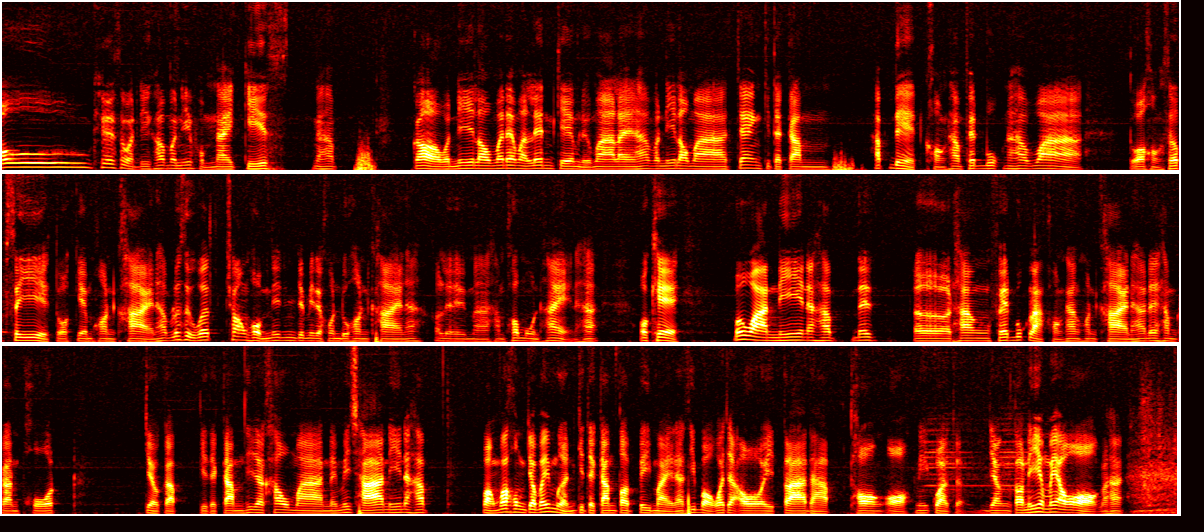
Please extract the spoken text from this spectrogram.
โอเค สวัสดีครับ วันนี้ผมนาย GEZ นะครับ ก็วันนี้เราไม่ได้มาเล่นเกมหรือมาอะไรนะครับ วันนี้เรามาแจ้งกิจกรรมอัปเดตของทาง Facebook นะครับว่าตัวของเซิร์ฟ SEA ตัวเกม Honkai นะครับ รู้สึกว่าช่องผมนี่จะมีแต่คนดู Honkai นะ ก็เลยมาทำข้อมูลให้นะฮะ โอเค เมื่อวานนี้นะครับได้เอ่อทาง Facebook หลักของทาง Honkai นะฮะได้ทำการโพสต์เกี่ยวกับกิจกรรมที่จะเข้ามาในไม่ช้านี้นะครับ วังว่าคงจะไม่เหมือนกิจกรรมตอนปีใหม่นะที่บอกว่าจะเอาไอ้ตราดาบทองออกนี่กว่าจะยังตอนนี้ยังไม่เอาออกนะฮะ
